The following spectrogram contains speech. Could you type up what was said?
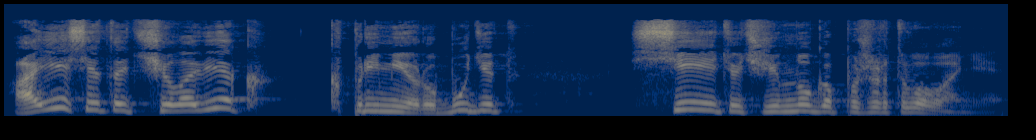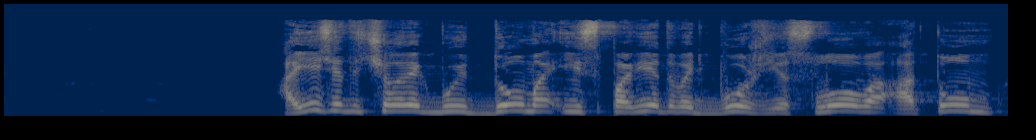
А если этот человек, к примеру, будет сеять очень много пожертвования, А если этот человек будет дома исповедовать Божье Слово о том,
